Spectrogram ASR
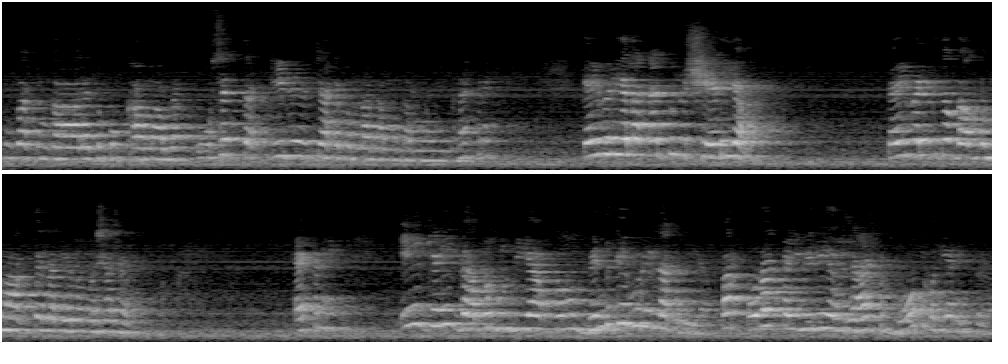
ਤੂੰ ਤਾਂ ਕੰਗਾਲ ਹੈ ਤੂੰ ਭੁੱਖਾ ਮਾਰਦਾ ਉਸੇ ਤਰੱਕੀ ਦੇ ਵਿੱਚ ਆ ਕੇ ਬੰਦਾ ਕੰਮ ਕਰਨਾ ਹੁੰਦਾ ਹੈ ਕਿ ਨਹੀਂ ਕਈ ਵਾਰੀ ਇਹ ਲੱਗਦਾ ਤੂੰ ਨਸ਼ੇੜੀ ਆ। ਕਈ ਵਾਰੀ ਕਿਤੋਂ ਗੱਲ ਦਿਮਾਗ ਤੇ ਲੱਗੇ ਉਹ ਨਸ਼ਾ ਛੱਡ। ਹੈ ਕਿ ਨਹੀਂ? ਇਹ ਜਿਹੜੀ ਗੱਲ ਹੁੰਦੀ ਆ, ਆਪਾਂ ਨੂੰ ਬਿੰਦ ਕੇ ਬੁਰੀ ਲੱਗਦੀ ਆ, ਪਰ ਉਹਦਾ ਕਈ ਵਾਰੀ ਰਿਜ਼ਲਟ ਬਹੁਤ ਵਧੀਆ ਨਿਕਲਦਾ।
